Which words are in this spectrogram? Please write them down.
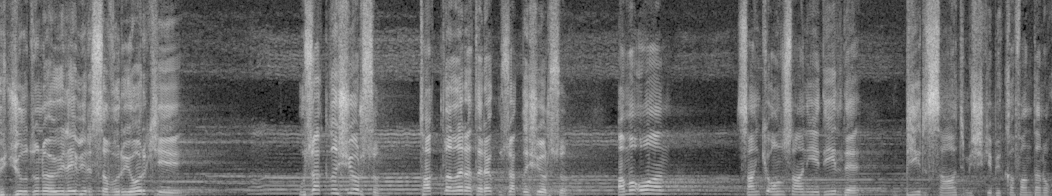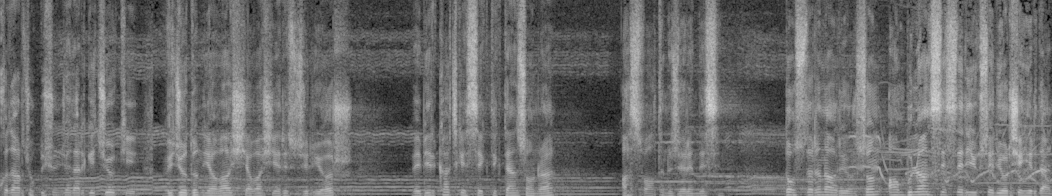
vücudunu öyle bir savuruyor ki uzaklaşıyorsun. Taklalar atarak uzaklaşıyorsun. Ama o an sanki 10 saniye değil de bir saatmiş gibi kafandan o kadar çok düşünceler geçiyor ki vücudun yavaş yavaş yere süzülüyor ve birkaç kez sektikten sonra asfaltın üzerindesin. Dostlarını arıyorsun, ambulans sesleri yükseliyor şehirden.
